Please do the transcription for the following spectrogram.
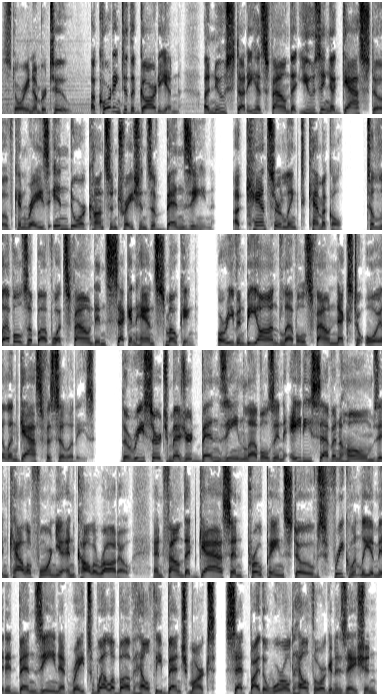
Story number two. According to The Guardian, a new study has found that using a gas stove can raise indoor concentrations of benzene, a cancer linked chemical, to levels above what's found in secondhand smoking, or even beyond levels found next to oil and gas facilities. The research measured benzene levels in 87 homes in California and Colorado and found that gas and propane stoves frequently emitted benzene at rates well above healthy benchmarks set by the World Health Organization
